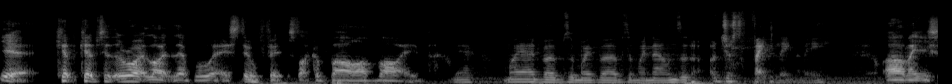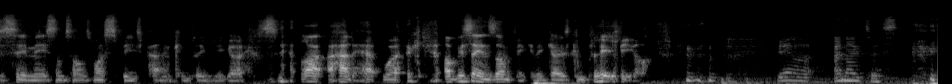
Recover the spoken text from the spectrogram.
Yeah, kept kept it the right light level. It still fits like a bar vibe. Yeah, my adverbs and my verbs and my nouns are just failing me. Oh, mate, you should see me. Sometimes my speech pattern completely goes. I, I had it at work. I'll be saying something and it goes completely off. yeah, I notice.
